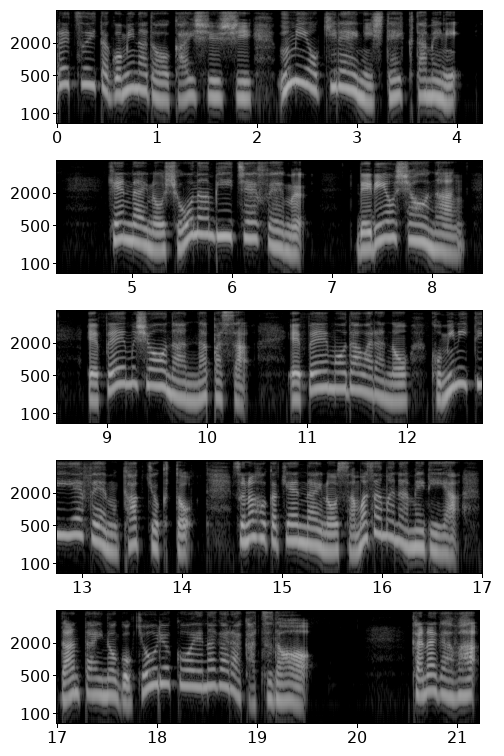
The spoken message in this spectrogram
れ着いたゴミなどを回収し海をきれいにしていくために県内の湘南ビーチ FM レディオ湘南 FM 湘南ナパサ FM 小田原のコミュニティ FM 各局とその他県内のさまざまなメディア団体のご協力を得ながら活動。神奈川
